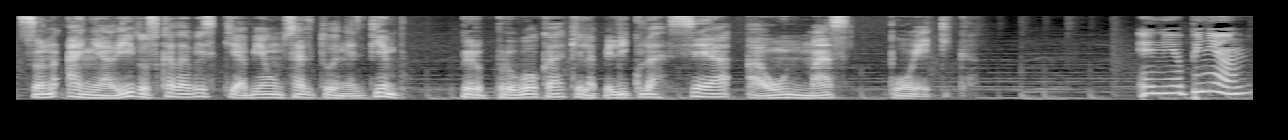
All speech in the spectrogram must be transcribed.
Son añadidos cada vez que había un salto en el tiempo, pero provoca que la película sea aún más poética. En mi opinión,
